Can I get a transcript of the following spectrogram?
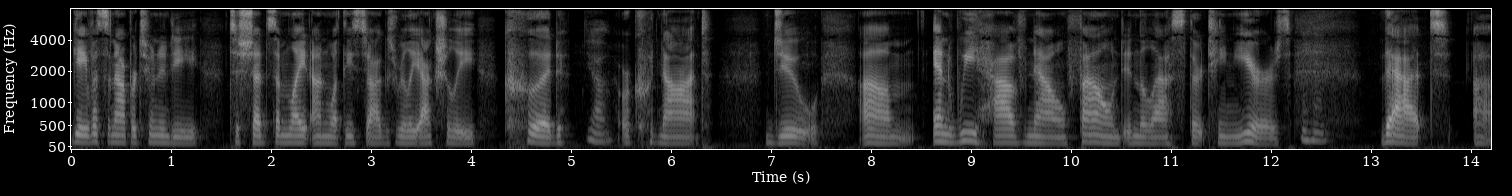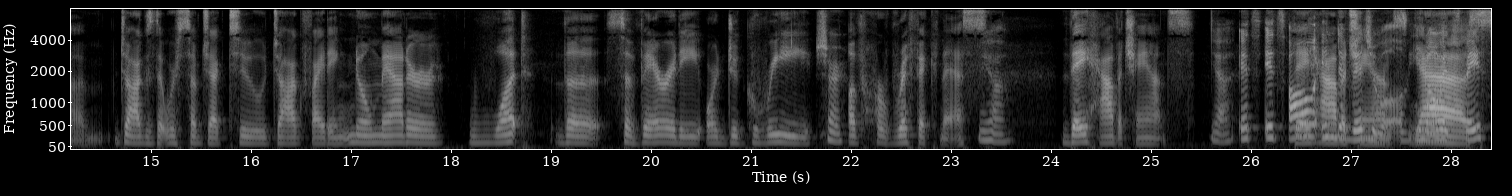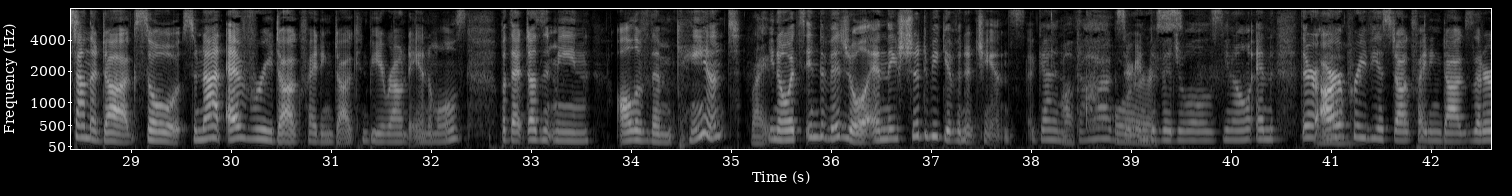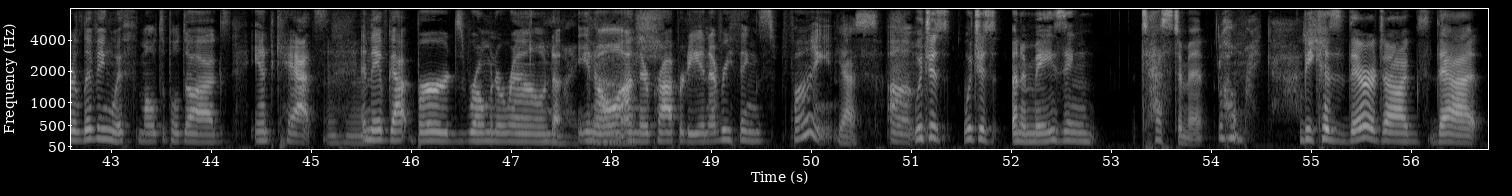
gave us an opportunity to shed some light on what these dogs really actually could yeah. or could not do. Um, and we have now found in the last 13 years mm-hmm. that um, dogs that were subject to dog fighting, no matter what the severity or degree sure. of horrificness, yeah. they have a chance. Yeah, it's it's all individual. You yes. know, it's based on the dog. So so not every dog fighting dog can be around animals, but that doesn't mean all of them can't. Right. You know, it's individual and they should be given a chance. Again, of dogs course. are individuals, you know, and there yeah. are previous dog fighting dogs that are living with multiple dogs and cats mm-hmm. and they've got birds roaming around, oh you gosh. know, on their property and everything's fine. Yes. Um, which is which is an amazing testament. Oh my gosh. Because there are dogs that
